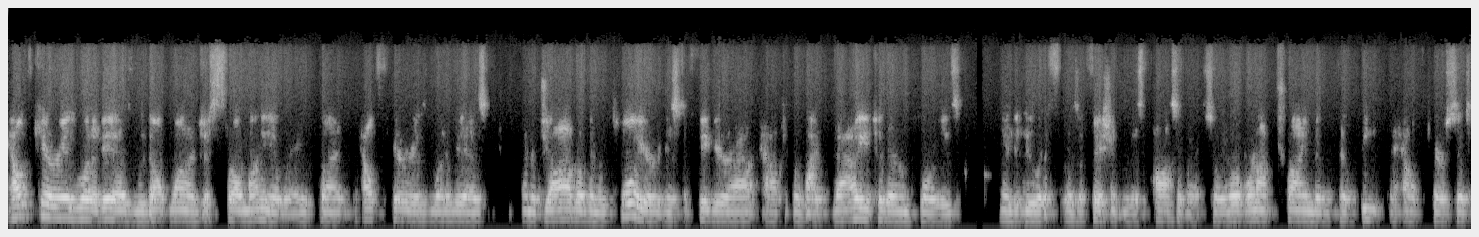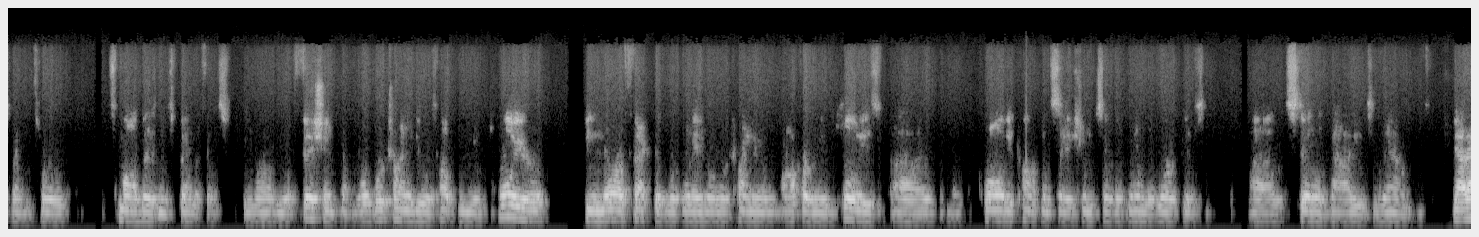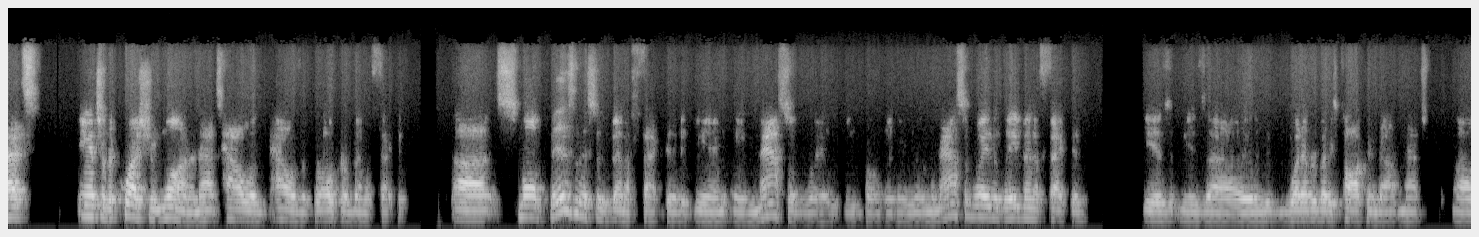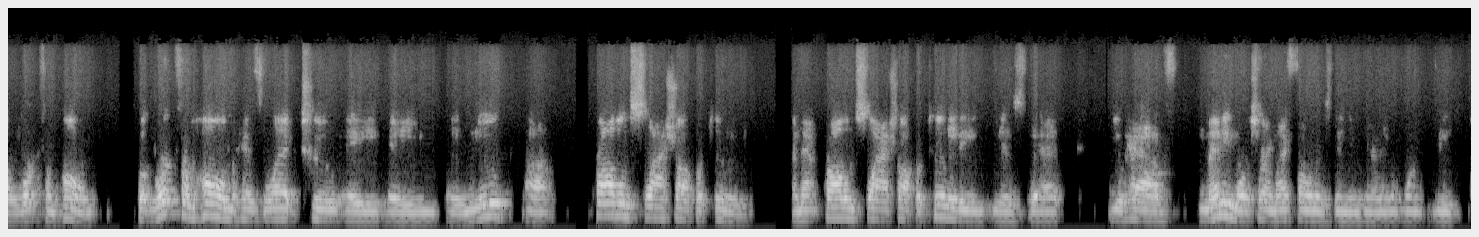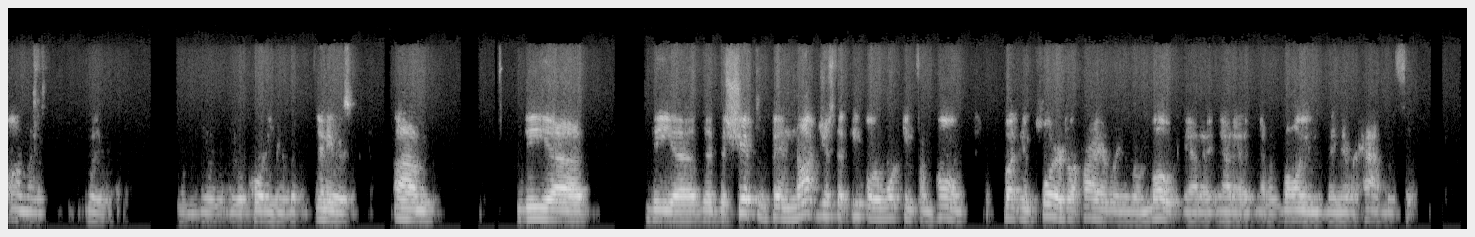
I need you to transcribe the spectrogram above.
healthcare is what it is. We don't want to just throw money away, but healthcare is what it is. And the job of an employer is to figure out how to provide value to their employees and to do it as efficiently as possible. So we're, we're not trying to, to beat the healthcare system through small business benefits. We want to be efficient, but what we're trying to do is help the employer be more effective with labor. We're trying to offer the employees uh, quality compensation so that when the work is uh, still of value to them. Now that's answer to question one, and that's how how the broker been affected. Uh, small business has been affected in a massive way in COVID, and the massive way that they've been affected is is uh, what everybody's talking about, and that's uh, work from home. But work from home has led to a, a, a new uh, problem slash opportunity. And that problem slash opportunity is that you have many more. Sorry, my phone is dinging here and I don't want to be on the, the, the recording here. But, anyways, um, the, uh, the, uh, the the shift has been not just that people are working from home, but employers are hiring remote at a at a at a volume that they never have before.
